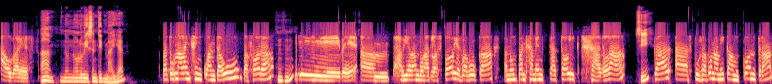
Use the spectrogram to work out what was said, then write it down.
Álvarez. Ah, no, no l'havia sentit mai, eh? Va tornar l'any 51 de fora Uh -huh. i bé, um, havia abandonat l'esport i es va abocar en un pensament catòlic seglar Sí? que eh, es posava una mica en contra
